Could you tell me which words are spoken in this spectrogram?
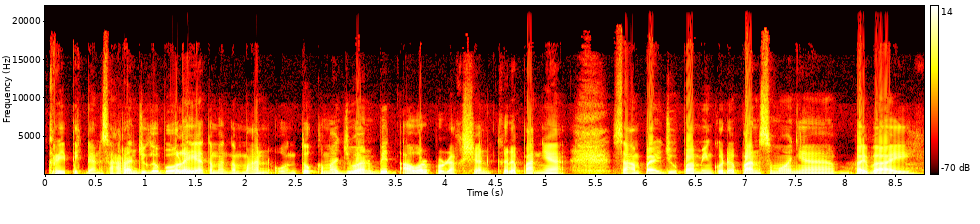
Kritik dan saran juga boleh ya teman-teman untuk kemajuan Beat Hour Production ke depannya. Sampai jumpa minggu depan semuanya. Bye bye.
